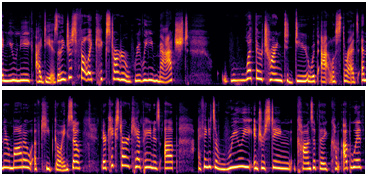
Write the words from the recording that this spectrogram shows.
and unique ideas. And they just felt like Kickstarter really matched what they're trying to do with Atlas Threads and their motto of keep going. So, their Kickstarter campaign is up. I think it's a really interesting concept they've come up with.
